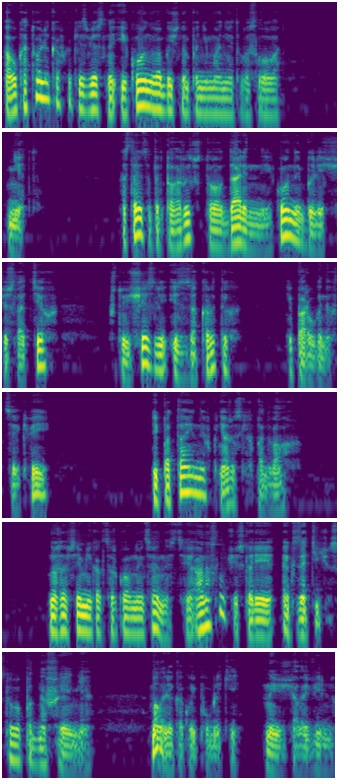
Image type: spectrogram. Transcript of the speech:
а у католиков, как известно, икон в обычном понимании этого слова нет. Остается предположить, что даренные иконы были из числа тех, что исчезли из закрытых и поруганных церквей и потаяны в княжеских подвалах. Но совсем не как церковные ценности, а на случай, скорее, экзотического подношения. Мало ли какой публики наезжала в Вильну.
